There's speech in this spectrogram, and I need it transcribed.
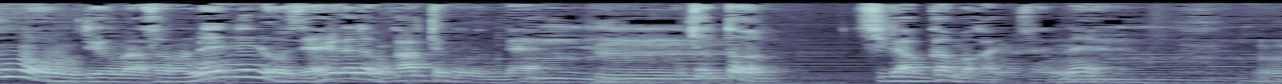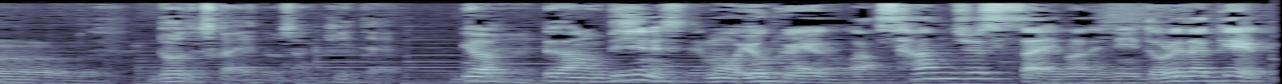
部門っていうのはその年齢に応じてやり方も変わってくるんで、うん。ちょっと違うかもわかりませんね。うん。どうですか、遠藤さん聞いて。いや、あの、ビジネスでもよく言うのが、30歳までにどれだけ、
